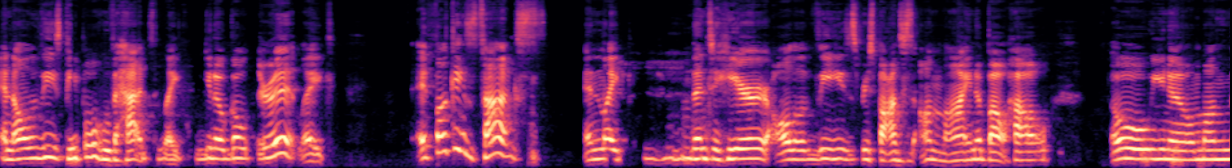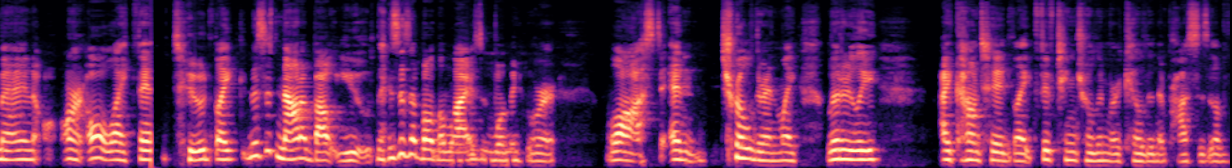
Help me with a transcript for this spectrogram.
and all of these people who've had to, like, you know, go through it, like, it fucking sucks. And, like, mm-hmm. then to hear all of these responses online about how, oh, you know, Hmong men aren't all like this, dude. Like, this is not about you. This is about the lives of women who are lost and children. Like, literally, I counted like 15 children were killed in the process of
